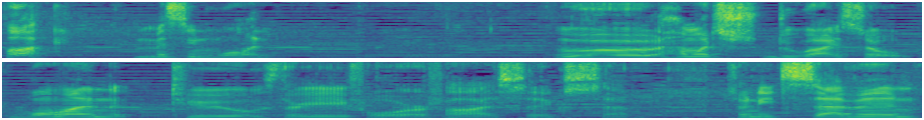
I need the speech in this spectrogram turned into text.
Fuck! I'm missing one. Ooh, how much do I? So, one, two, three, four, five, six, seven. So I need seven.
